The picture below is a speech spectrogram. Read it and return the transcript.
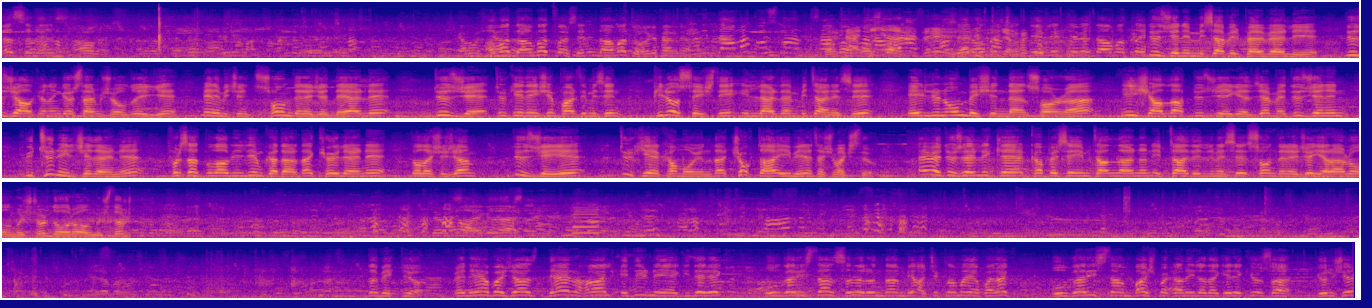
Nasılsınız? Ama damat var. Senin damat o. Benim damat Osman. Sen Tamam Osman. Sen onun için devletle ve damatla Düzce'nin misafirperverliği, Düzce halkının göstermiş olduğu ilgi benim için son derece değerli. Düzce, Türkiye Değişim Partimizin pilot seçtiği illerden bir tanesi. Eylül'ün 15'inden sonra inşallah Düzce'ye geleceğim ve Düzce'nin bütün ilçelerini fırsat bulabildiğim kadar da köylerini dolaşacağım. Düzce'yi Türkiye kamuoyunda çok daha iyi bir yere taşımak istiyorum. Evet özellikle KPSS imtihanlarının iptal edilmesi son derece yararlı olmuştur, doğru olmuştur. Saygılar, saygılar. Merhaba, hoş geldiniz. Bu da bekliyor. Ve ne yapacağız? Derhal Edirne'ye giderek Bulgaristan sınırından bir açıklama yaparak Bulgaristan Başbakanıyla da gerekiyorsa görüşerek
